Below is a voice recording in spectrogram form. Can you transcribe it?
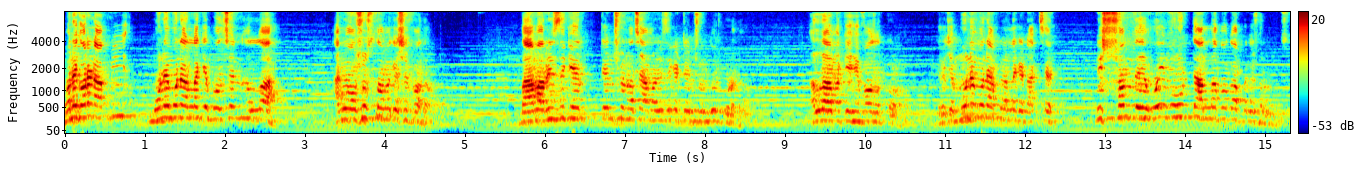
মনে করেন আপনি মনে মনে আল্লাহকে বলছেন, আল্লাহ, আমি অসুস্থ, আমাকে শেফা দাও। বা, আমার রিজিকের টেনশন আছে, আমার রিজিকের টেনশন দূর করে দাও। আল্লাহ আমাকে হেফাজত করো। যে মনে মনে আপনি আল্লাহকে ডাকছেন, নিঃসন্দেহে ওই মুহূর্তে আল্লাহ পাক আপনাকে স্মরণ করছে।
